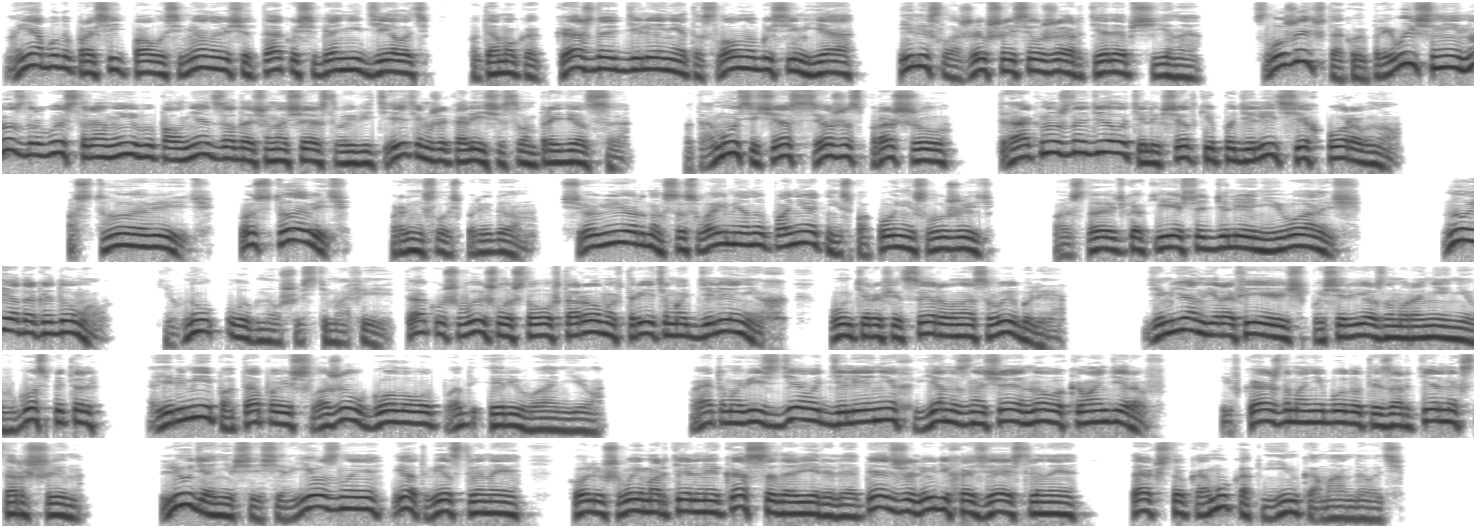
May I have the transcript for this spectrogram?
Но я буду просить Павла Семеновича так у себя не делать, потому как каждое отделение — это словно бы семья или сложившаяся уже артель община. Служить в такой привычней, но, с другой стороны, выполнять задачу начальства ведь этим же количеством придется. Потому сейчас все же спрошу, так нужно делать или все-таки поделить всех поровну? «Оставить! Оставить!» — пронеслось по рядам. «Все верно, со своими оно понятнее и спокойнее служить. Оставить как есть отделение, Иваныч». «Ну, я так и думал», — кивнул, улыбнувшись Тимофей. «Так уж вышло, что во втором и в третьем отделениях унтер-офицеры у нас выбыли. Демьян Ерофеевич по серьезному ранению в госпиталь, а Еремей Потапович сложил голову под Эреванью. Поэтому везде в отделениях я назначаю новых командиров, и в каждом они будут из артельных старшин. Люди они все серьезные и ответственные. Коль уж вы им артельные кассы доверили, опять же, люди хозяйственные, так что кому, как не им, командовать.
